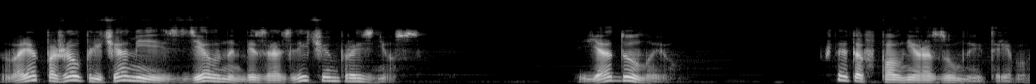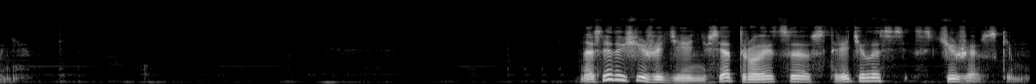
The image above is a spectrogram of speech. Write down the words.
Варяг пожал плечами и сделанным безразличием произнес. «Я думаю, это вполне разумные требования». На следующий же день вся троица встретилась с Чижевским.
